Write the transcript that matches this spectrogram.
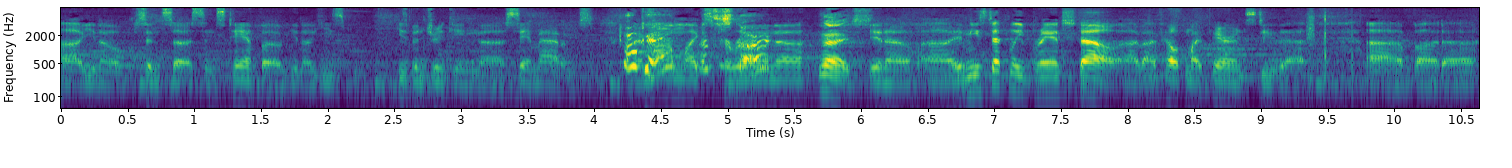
uh, you know, since uh, since Tampa, you know, he's he's been drinking uh, Sam Adams. Okay, my mom likes that's a start. Corona. Nice. You know, uh, and he's definitely branched out. I've, I've helped my parents do that, uh, but. Uh,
